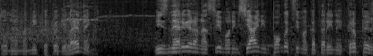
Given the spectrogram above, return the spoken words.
tu nema nikakve dileme. Iznervirana svim onim sjajnim pogodcima Katarine Krpež,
